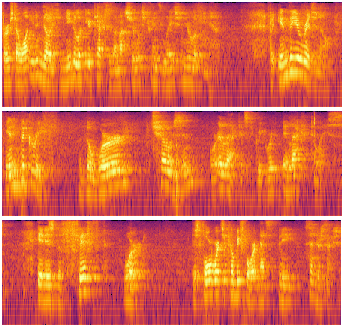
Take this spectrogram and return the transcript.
first, I want you to notice you need to look at your texts. I'm not sure which translation you're looking at. But in the original, in the Greek, the word chosen or elect, it's the Greek word eklektois. It is the fifth word. There's four words that come before it, and that's the sender section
